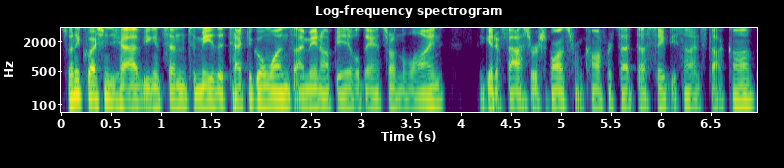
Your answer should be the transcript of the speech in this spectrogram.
So any questions you have, you can send them to me. The technical ones I may not be able to answer on the line. You get a faster response from conference at dustsafetyscience.com.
